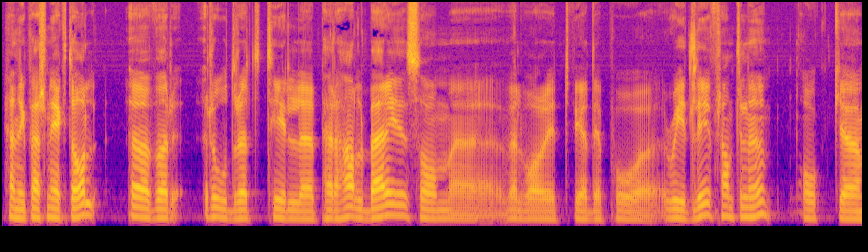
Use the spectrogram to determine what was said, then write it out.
Henrik Persson Ekdahl över rodret till Per Hallberg som eh, väl varit vd på Readly fram till nu och eh,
